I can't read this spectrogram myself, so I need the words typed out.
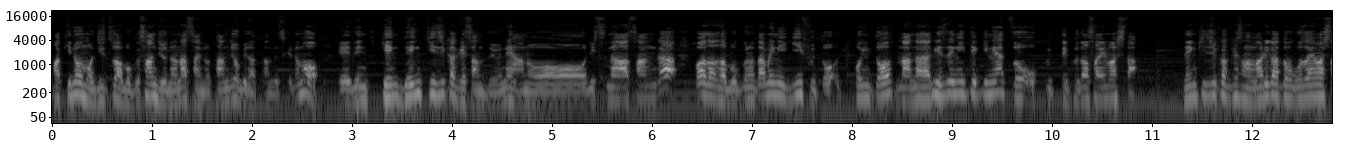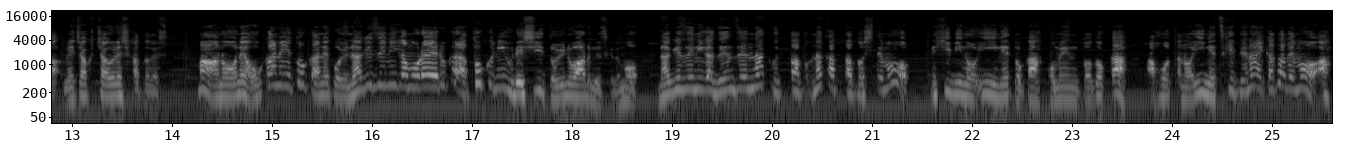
まあ、昨日も実は僕37歳の誕生日だったんですけども、えー、電気、電気仕掛けさんというね、あのー、リスナーさんが、わざわざ僕のためにギフト、ポイント、まあ、投げ銭的なやつを送ってくださいました。電気仕掛けさんありがとうございました。めちゃくちゃ嬉しかったです。まああのね、お金とかね、こういう投げ銭がもらえるから特に嬉しいというのはあるんですけども、投げ銭が全然なくったと、なかったとしても、日々のいいねとかコメントとか、あ、ほ、あの、いいねつけてない方でも、あ、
